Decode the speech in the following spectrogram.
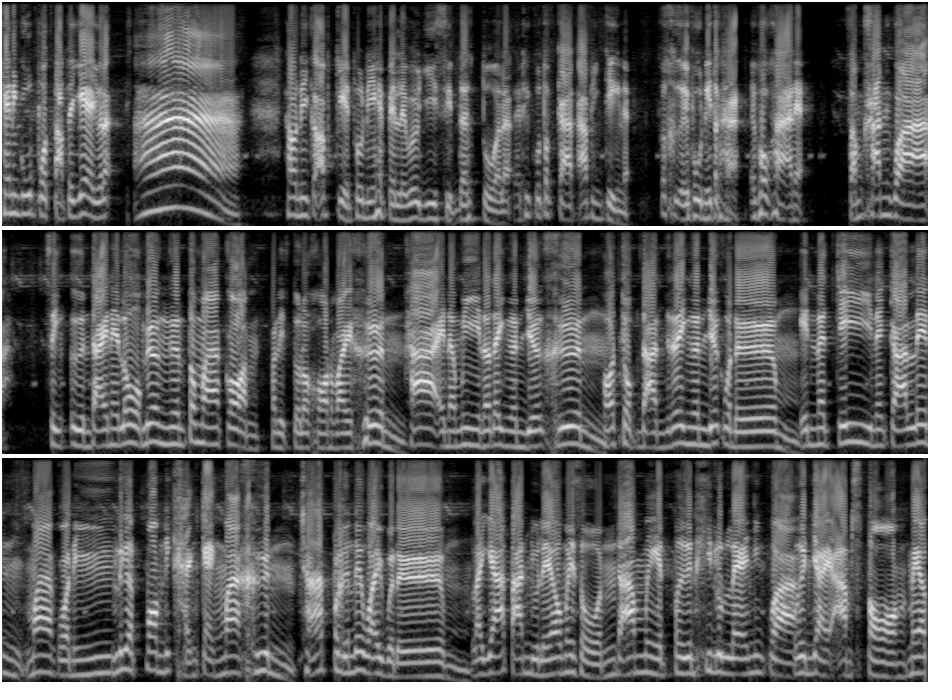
แค่นี้กูปลดตับจะแย่อยู่แล้ว อ่า เท่านี้ก็อัปเกรดพวกนี้ให้เป็นเลเวล 20 ได้ตัวแล้วแต่ที่กูต้องการอัพจริงๆเนี่ย ก็คือไอ้พวกนี้ต่างหาก ไอ้พวกหาเนี่ยสำคัญกว่า สิ่งอื่นใดในโลกเรื่องเงินต้องมาก่อนผลิตตัวละครไวขึ้นค่าเอนามีแล้วได้เงินเยอะขึ้นพอจบด่านจะได้เงินเยอะกว่าเดิม Energy ในการเล่นมากกว่านี้ เลือดป้อมที่แข็งแกร่งมากขึ้น ชาร์จปืนได้ไวกว่าเดิม ระยะตันอยู่แล้วไม่สนดาเมจปืนที่รุนแรงยิ่งกว่าปืนใหญ่อาร์มสตองแมว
